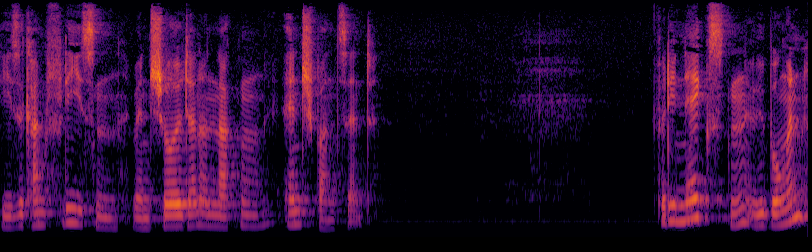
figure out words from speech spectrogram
Diese kann fließen, wenn Schultern und Nacken entspannt sind. Für die nächsten Übungen,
